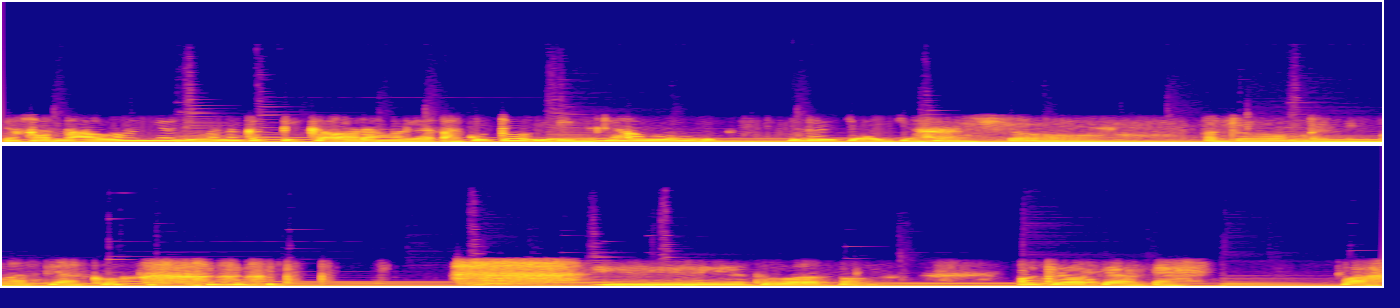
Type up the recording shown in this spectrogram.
ya karena Allahnya. Di mana ketika orang lihat aku tuh ya ingatnya Allah gitu. Udah itu aja. Masya Allah. Aduh, merinding banget ya aku. Iya, iya, iya, tabarakallah. Oke, oke, oke. Wah,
